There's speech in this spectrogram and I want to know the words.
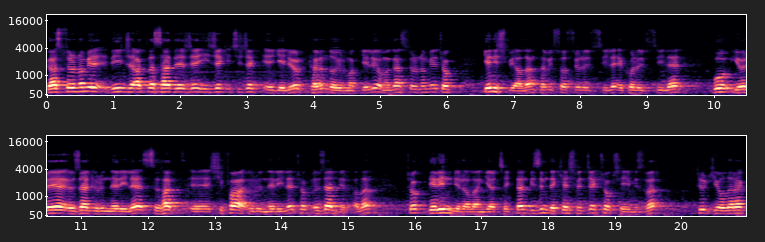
Gastronomi deyince akla sadece yiyecek içecek e, geliyor, karın doyurmak geliyor ama gastronomi çok geniş bir alan. Tabii sosyolojisiyle, ekolojisiyle, bu yöreye özel ürünleriyle, sıhhat, e, şifa ürünleriyle çok özel bir alan. Çok derin bir alan gerçekten. Bizim de keşfedecek çok şeyimiz var. Türkiye olarak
